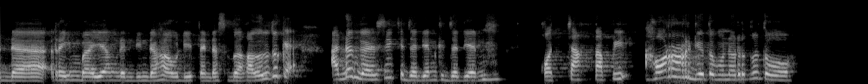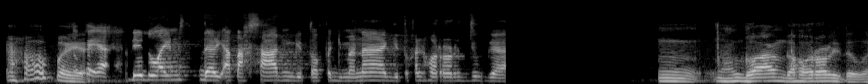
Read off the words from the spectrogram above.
ada Reim Bayang dan Dinda Hau di tenda sebelah. Kalau itu tuh kayak ada nggak sih kejadian-kejadian kocak tapi horor gitu menurut lu tuh? Apa ya? Itu kayak deadline dari atasan gitu apa gimana gitu kan horor juga. Hmm, enggak, enggak horor itu.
